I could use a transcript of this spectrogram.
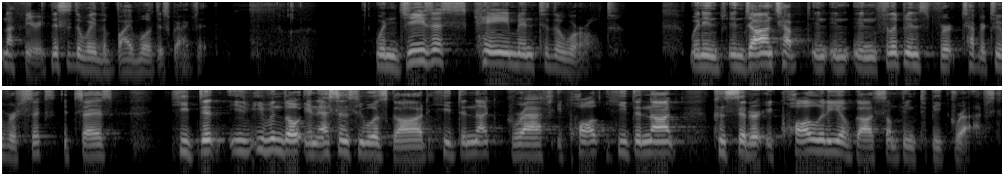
Not theory, this is the way the Bible describes it. When Jesus came into the world, when in, in John chapter, in, in, in Philippians chapter 2, verse 6, it says, he did, even though in essence he was God, he did not grasp equality, he did not consider equality of God something to be grasped.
